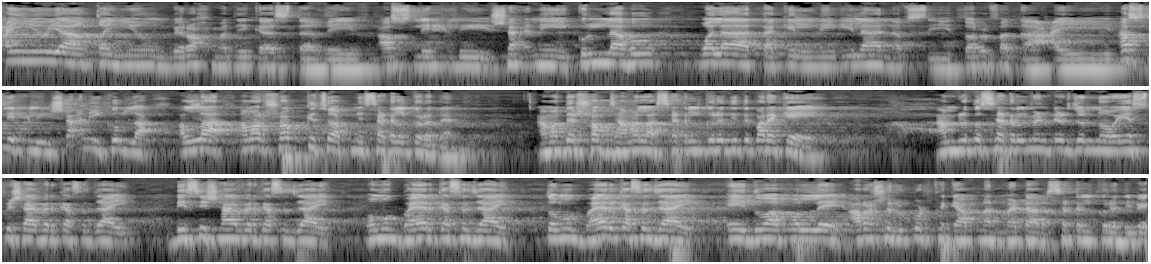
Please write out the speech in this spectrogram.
হাইয়ু ইয়া কাইয়ুম বিরহমাতিকা আস্তাগীথ আসলিহ লি শা'নি কুল্লাহু ওয়ালা তাকিলনি ইলা নাফসি তরফাতা আইন, আসলিহ লি শা'নি কুল্লাহ, আল্লাহ আমার সবকিছু আপনি সেটেল করে দেন। আমাদের সব ঝামেলা সেটেল করে দিতে পারে কে? আমরা তো সেটেলমেন্টের জন্য এসপি সাহেবের কাছে যাই ডিসি সাহেবের কাছে যাই, অমুক ভাইয়ের কাছে যাই, তমুক ভাইয়ের কাছে যাই, এই দোয়া পড়লে আরশের উপর থেকে আপনার ম্যাটার সেটেল করে দিবে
